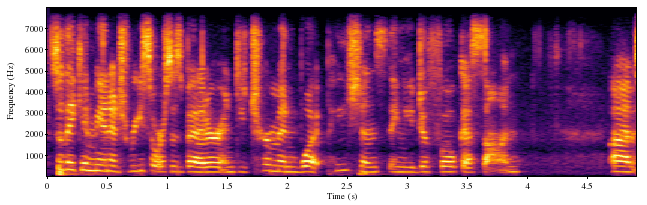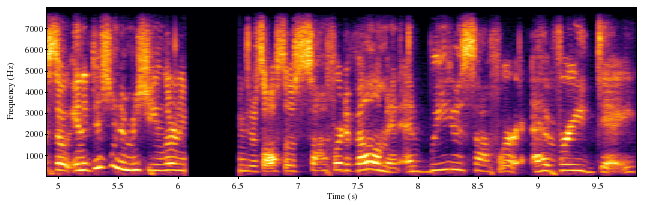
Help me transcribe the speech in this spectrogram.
so they can manage resources better and determine what patients they need to focus on. Uh, so in addition to machine learning, there's also software development, and we use software every day.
